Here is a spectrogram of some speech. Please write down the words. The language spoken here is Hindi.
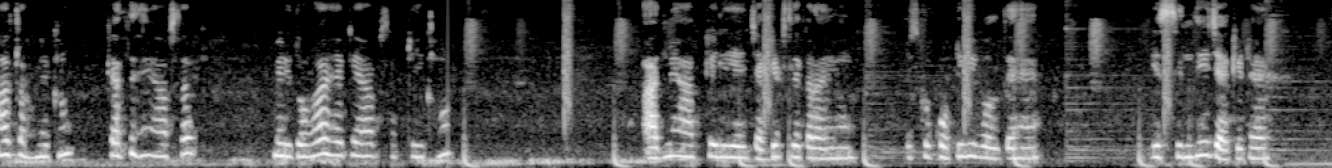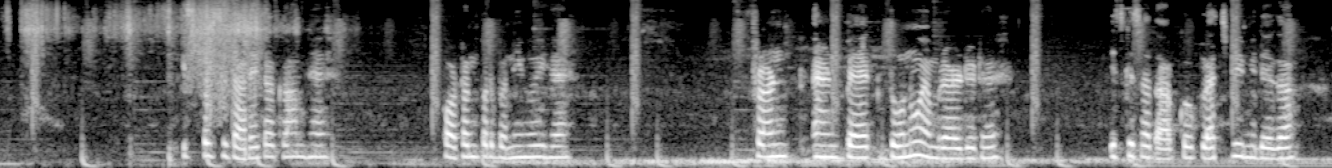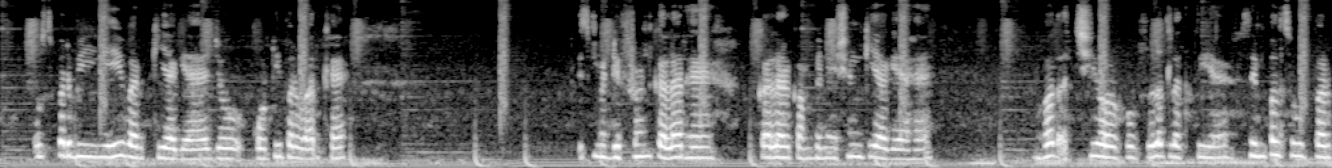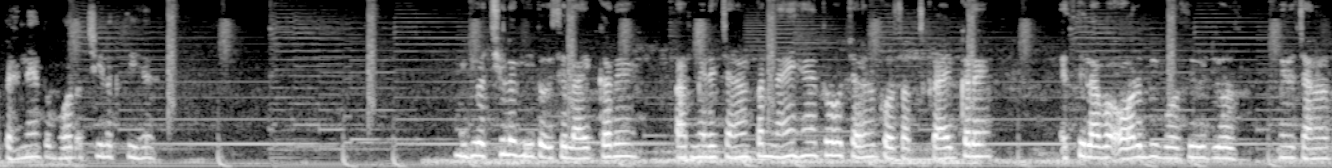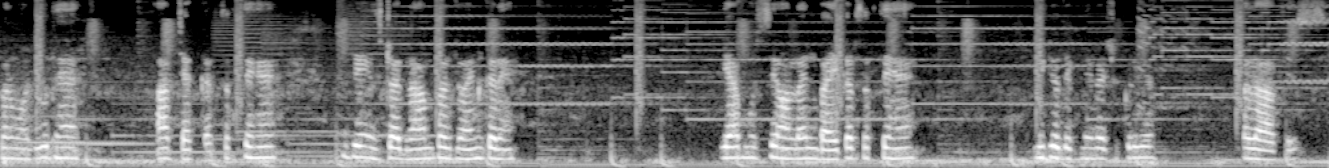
अस्सलाम कैसे हैं आप सब? मेरी दुआ है कि आप सब ठीक हों। आज मैं आपके लिए जैकेट्स लेकर आई हूँ। इसको कोटी भी बोलते हैं। ये सिंधी जैकेट है। इस पर सितारे का काम है। कॉटन पर बनी हुई है। फ्रंट एंड बैक दोनों एम्ब्रॉयड है। इसके साथ आपको क्लच भी मिलेगा। उस पर भी यही वर्क किया गया है, जो कोटी पर वर्क है। इसमें डिफरेंट कलर है कलर कॉम्बिनेशन किया गया है। बहुत अच्छी और ख़ूबसूरत लगती है। सिंपल सूट पर पहने तो बहुत अच्छी लगती है। वीडियो अच्छी लगी तो इसे लाइक करें। आप मेरे चैनल पर नए हैं तो चैनल को सब्सक्राइब करें। इसके अलावा और भी बहुत सी वीडियोस मेरे चैनल पर मौजूद हैं। आप चेक कर सकते हैं। मुझे इंस्टाग्राम पर ज्वाइन करें। या आप मुझसे ऑनलाइन बाय कर सकते हैं। वीडियो देखने का शुक्रिया। अल्लाह हाफिज़।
